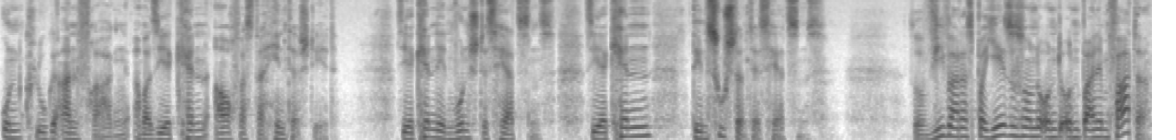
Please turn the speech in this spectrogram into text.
unkluge Anfragen, aber sie erkennen auch, was dahinter steht. Sie erkennen den Wunsch des Herzens. Sie erkennen den Zustand des Herzens. So, wie war das bei Jesus und, und, und bei dem Vater?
